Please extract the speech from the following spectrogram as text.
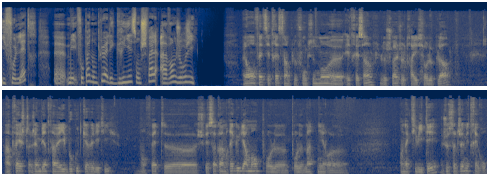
il faut l'être, euh, mais il faut pas non plus aller griller son cheval avant le jour J. Alors en fait c'est très simple, le fonctionnement euh, est très simple. Le cheval je le travaille sur le plat. Après j'aime bien travailler beaucoup de cavaletti. En fait euh, je fais ça quand même régulièrement pour le, maintenir en activité. Je saute jamais très gros.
